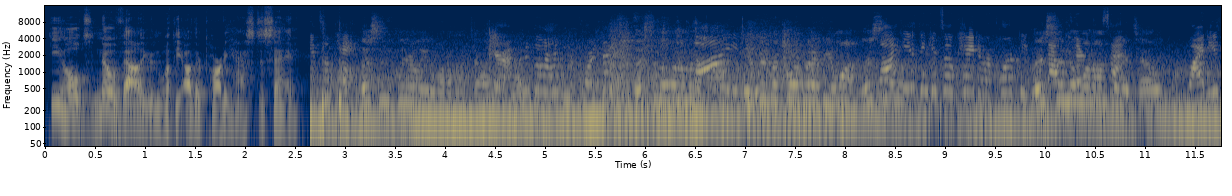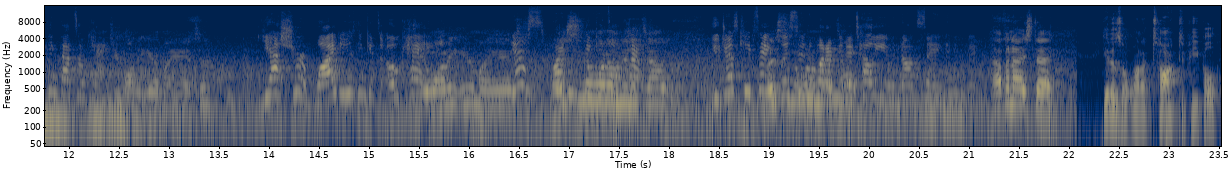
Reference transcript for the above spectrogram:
he holds no value in what the other party has to say. It's okay. Listen clearly to what I'm going to tell you. Here, Listen Why to do you think it's okay to record people Listen without to their what I'm consent? gonna tell you. Why do you think that's okay? Do you want to hear my answer? Yeah, sure. Why do you think it's okay? Do you want to hear my answer? Yes. Why Listen do you think to think what it's I'm okay? going to tell you. You just keep saying, Listen listen, to to what what I'm I'm gonna going to tell tell you and not saying anything. Have a nice day. He doesn't want to talk to people,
